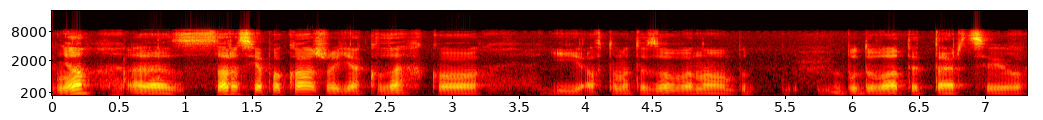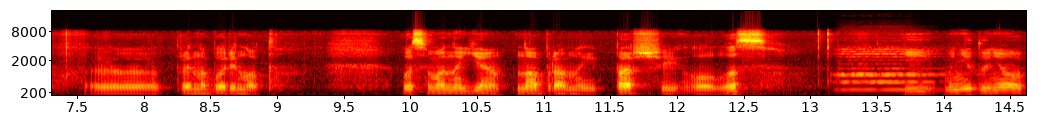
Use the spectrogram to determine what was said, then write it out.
дня. Е, Зараз я покажу, як легко і автоматизовано будувати терцію е, при наборі нот. Ось у мене є набраний перший голос, і мені до нього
